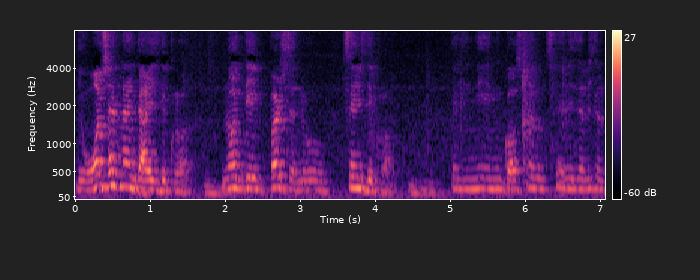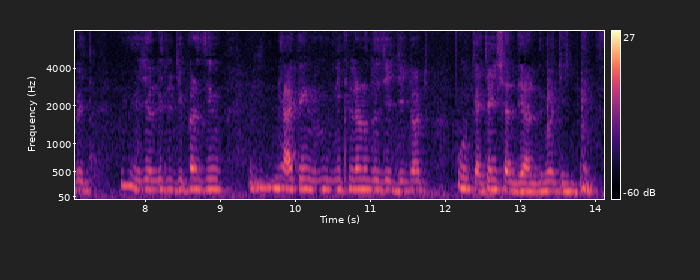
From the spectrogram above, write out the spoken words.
The washerman dyes the cloth, mm-hmm. not the person who sends the cloth. Mm-hmm. In, in gospel, there is a little bit, is a little difference. I think Nikhilananda did not put attention there, what it means.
